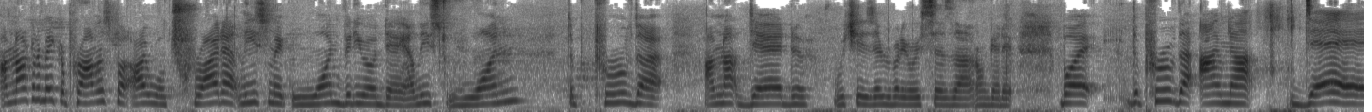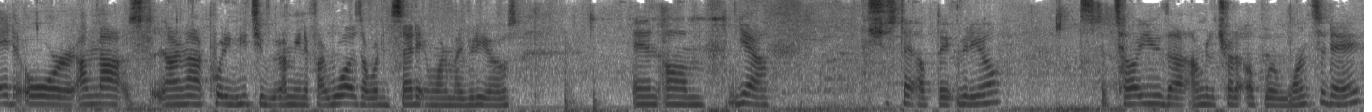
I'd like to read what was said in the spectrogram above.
I'm not gonna make a promise, but I will try to at least make one video a day, at least one, to prove that I'm not dead, which is everybody always says that. I don't get it, but to prove that I'm not dead or I'm not I'm not quitting YouTube. I mean, if I was, I would have said it in one of my videos. And um, yeah, it's just an update video. It's to tell you that I'm gonna try to upload once a day.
